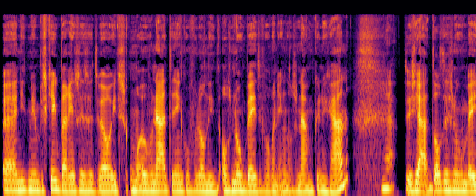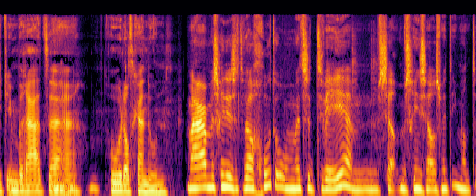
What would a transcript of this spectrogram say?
eh, niet meer beschikbaar is, is het wel iets om over na te denken of we dan niet alsnog beter voor een Engelse naam kunnen gaan. Ja. Dus ja, dat is nog een beetje in beraad eh, hoe we dat gaan doen. Maar misschien is het wel goed om met z'n tweeën, en misschien zelfs met iemand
